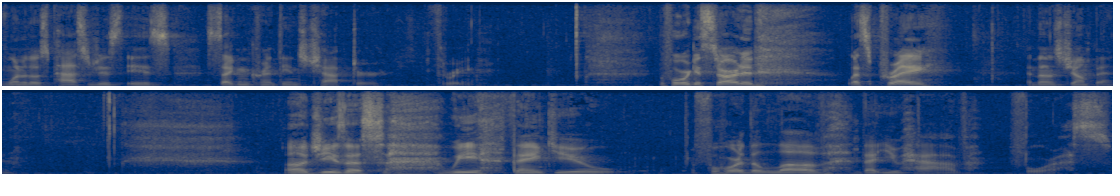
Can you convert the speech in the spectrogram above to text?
one of those passages is 2 Corinthians chapter 3. Before we get started, let's pray and then let's jump in. Oh, Jesus, we thank you for the love that you have for us.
